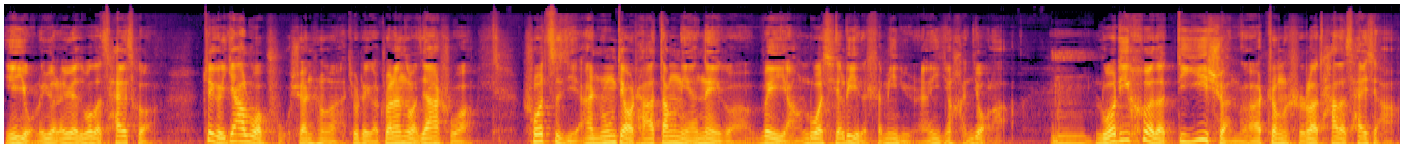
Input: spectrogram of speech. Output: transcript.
也有了越来越多的猜测。这个亚洛普宣称啊，就这个专栏作家说，说自己暗中调查当年那个喂养洛切利的神秘女人已经很久了。嗯，罗迪克的第一选择证实了他的猜想，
